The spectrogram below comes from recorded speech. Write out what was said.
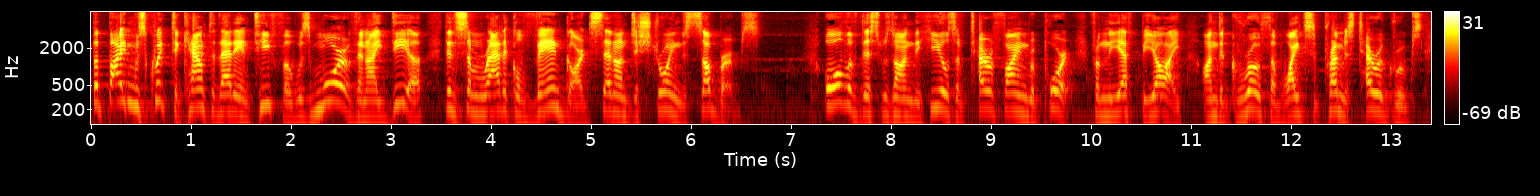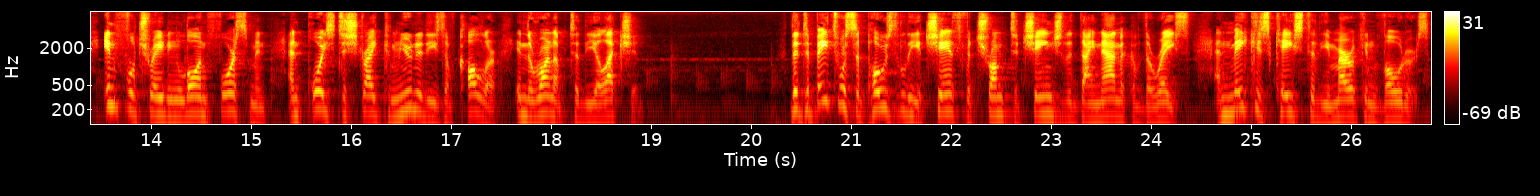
But Biden was quick to counter that Antifa was more of an idea than some radical vanguard set on destroying the suburbs. All of this was on the heels of terrifying report from the FBI on the growth of white supremacist terror groups infiltrating law enforcement and poised to strike communities of color in the run up to the election. The debates were supposedly a chance for Trump to change the dynamic of the race and make his case to the American voters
